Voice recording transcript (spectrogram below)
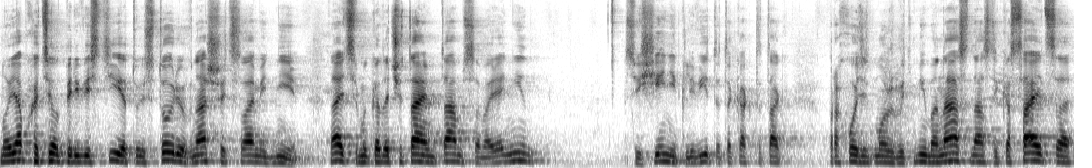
Но я бы хотел перевести эту историю в наши с вами дни. Знаете, мы когда читаем там самарянин, священник, левит, это как-то так проходит, может быть, мимо нас, нас не касается.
